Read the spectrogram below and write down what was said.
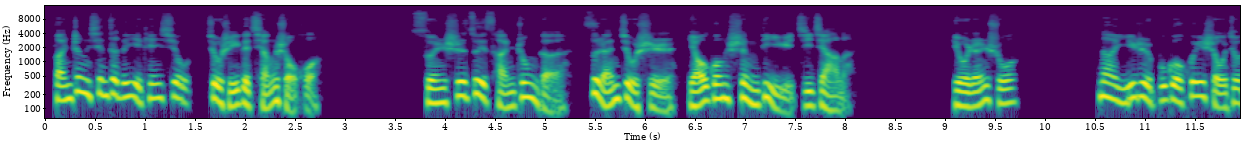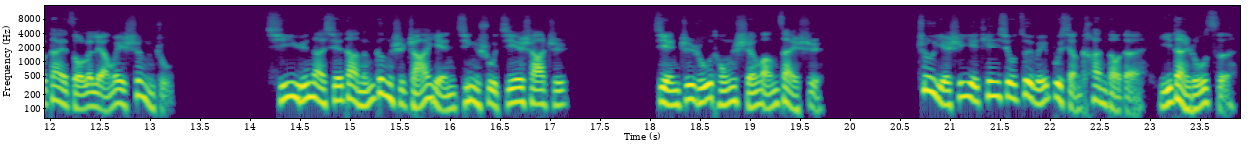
反正现在的叶天秀就是一个抢手货，损失最惨重的自然就是瑶光圣地与姬家了。有人说。那一日，不过挥手就带走了两位圣主，其余那些大能更是眨眼尽数皆杀之，简直如同神王在世。这也是叶天秀最为不想看到的。一旦如此，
